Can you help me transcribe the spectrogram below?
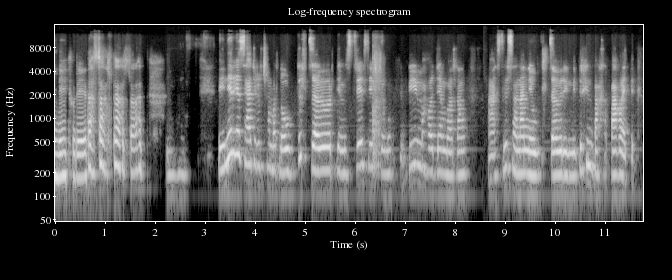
инээд хүрээ тас цагалтай болоод. Энерги сайжруулах юм бол өвдөлт зовир, тийм стрессийг ч юм уу бие махбодын болон сэтгэл санааны өвдөлт зовирыг мэдрэх нь бага байдаг.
